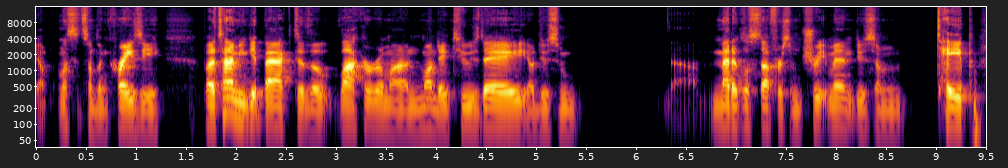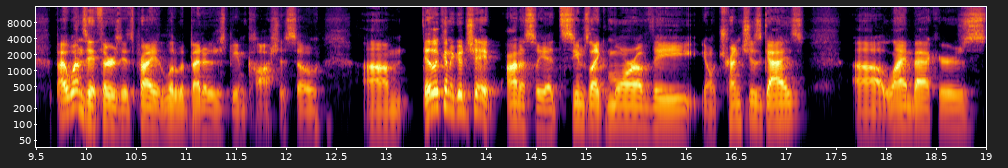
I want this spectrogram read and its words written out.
you know, unless it's something crazy, by the time you get back to the locker room on Monday, Tuesday, you know, do some uh, medical stuff or some treatment, do some tape. By Wednesday, Thursday, it's probably a little bit better just being cautious. So um, they look in a good shape. Honestly, it seems like more of the you know trenches guys, uh, linebackers,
